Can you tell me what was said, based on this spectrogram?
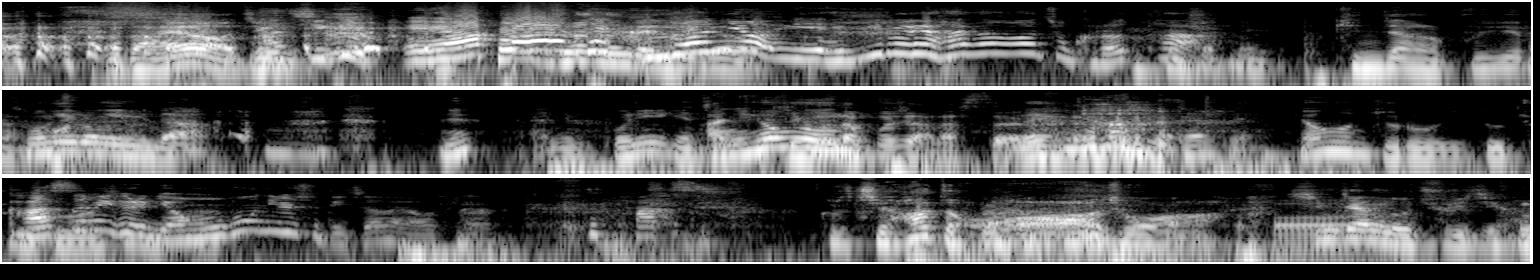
나요 지금 아 지금 애 아빠한테 주셨는데, 그런. 여- 얘기를 하는 건 좀 그렇다. 긴장을 푸시라. 성희롱입니다. 예? 아니 본인이 괜찮아요. 아니, 형- 기분 형은- 나쁘지 않았어요. 네 괜찮대요. 형은 주로 이 노출. 가슴이 그리고 영혼일 수도 있잖아요. 어떤 하트, 그렇지 하죠. 아 좋아. 어, 심장 노출이 지금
